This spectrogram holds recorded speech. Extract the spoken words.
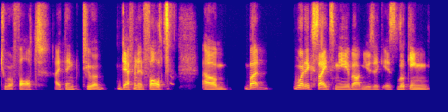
to a fault i think to a definite fault um but what excites me about music is looking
